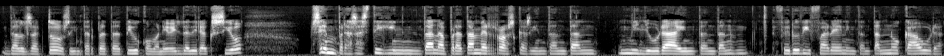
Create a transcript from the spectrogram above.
dels actors, interpretatiu com a nivell de direcció, sempre s'estiguin intentant apretar més rosques, intentant millorar, intentant fer-ho diferent, intentant no caure.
